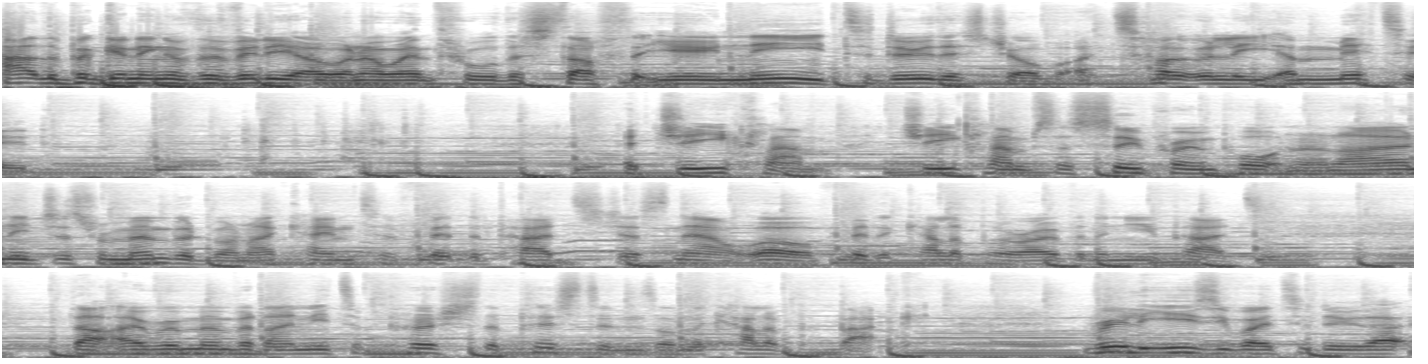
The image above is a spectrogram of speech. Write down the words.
At the beginning of the video when I went through all the stuff that you need to do this job, I totally omitted a G-clamp. G-clamps are super important and I only just remembered when I came to fit the pads just now, well, fit the caliper over the new pads, that I remembered I need to push the pistons on the caliper back. Really easy way to do that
